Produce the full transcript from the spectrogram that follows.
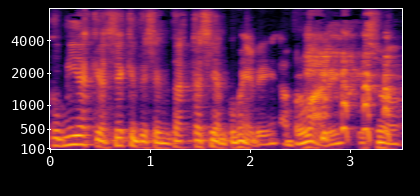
comidas que haces que te sentás casi a comer, ¿eh? A probar, ¿eh? Eso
